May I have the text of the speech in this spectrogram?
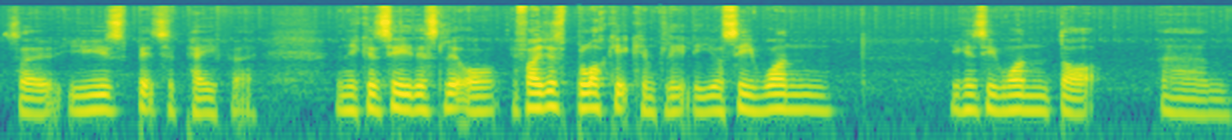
So you use bits of paper and you can see this little if I just block it completely you'll see one you can see one dot um,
